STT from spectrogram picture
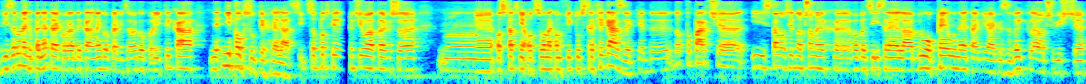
wizerunek Beneta jako radykalnego prawicowego polityka nie popsuł tych relacji, co potwierdziła także ostatnia odsłona konfliktu w strefie gazy, kiedy no, poparcie i Stanów Zjednoczonych e, wobec Izraela było pełne, tak jak zwykle. Oczywiście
